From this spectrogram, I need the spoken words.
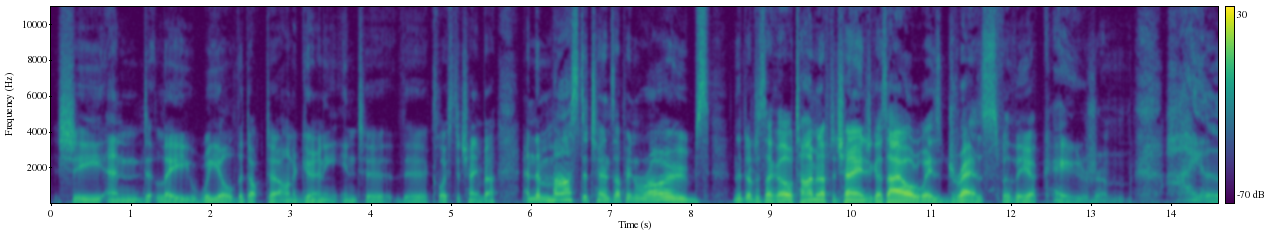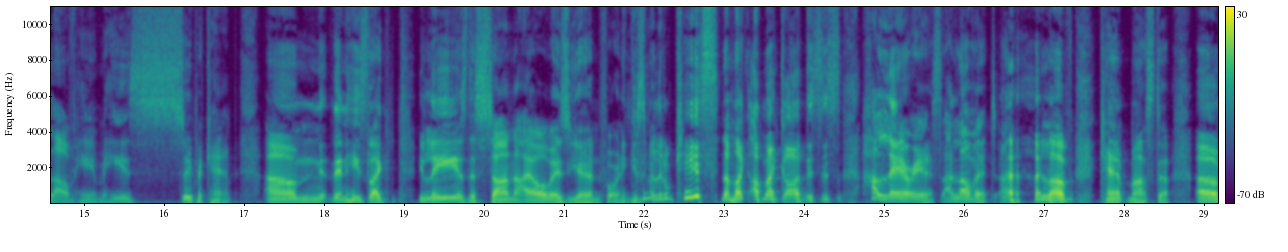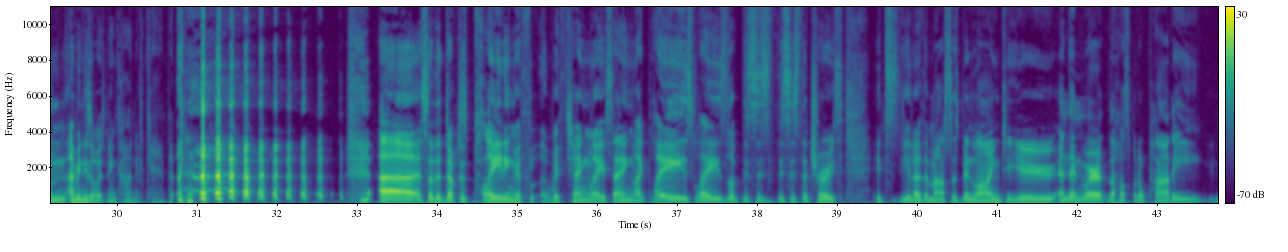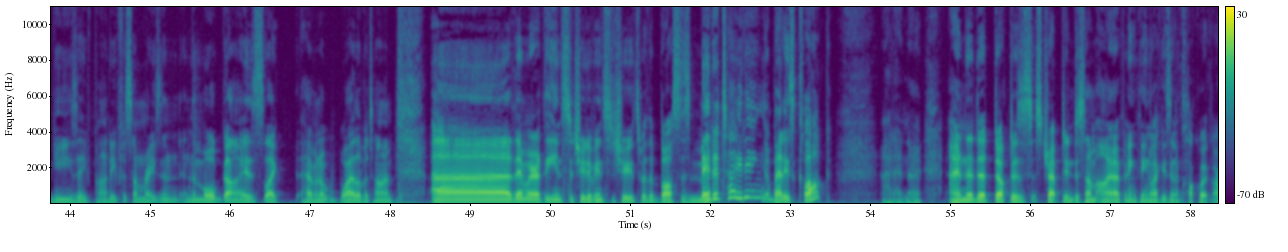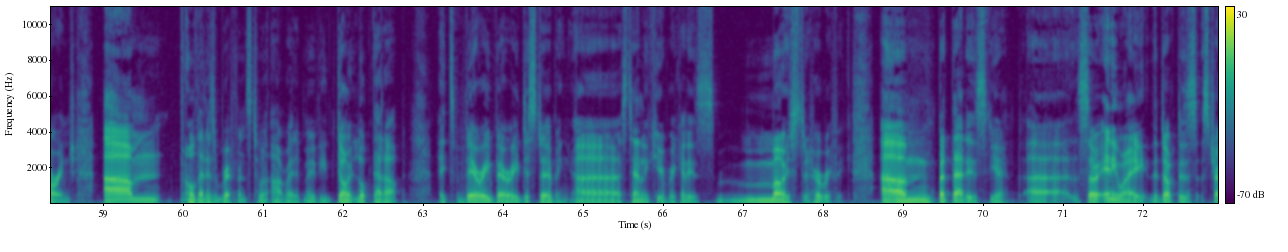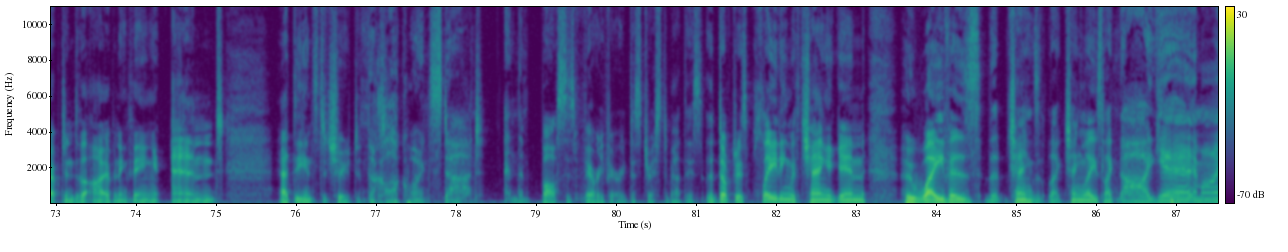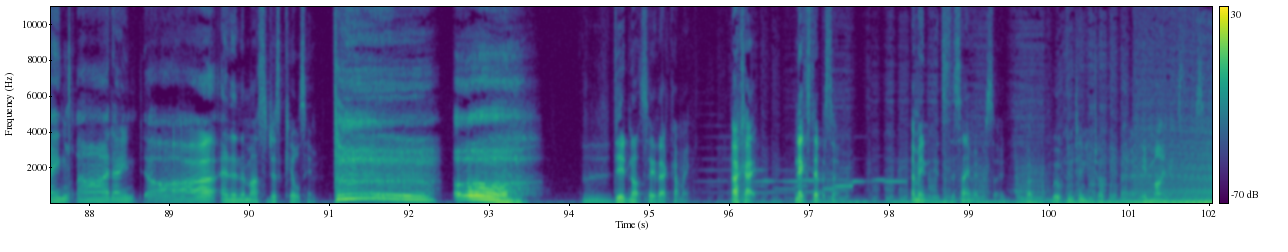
she and Lee wheel the doctor on a gurney into the cloister chamber, and the master turns up in robes. And the doctor's like, Oh, time enough to change. because I always dress for the occasion. I love him. He is super camp. Um, then he's like, Lee is the son I always yearned for. And he gives him a little kiss. And I'm like, oh my God, this is hilarious. I love it. I, I love Camp Master. Um, I mean, he's always been kind of camp. Uh, so the doctor's pleading with with Chang Lee, saying like, "Please, please, look, this is this is the truth. It's you know the master's been lying to you." And then we're at the hospital party, New Year's Eve party for some reason, and the morgue guy is like having a while of a time. Uh, then we're at the Institute of Institutes, where the boss is meditating about his clock. I don't know. And the, the doctor's strapped into some eye-opening thing like he's in a Clockwork Orange. Um, Oh, that is a reference to an R-rated movie. Don't look that up. It's very, very disturbing. Uh, Stanley Kubrick at his most horrific. Um, but that is, yeah. Uh, so anyway, the doctor's strapped into the eye-opening thing, and at the institute, the clock won't start. And the boss is very, very distressed about this. The doctor is pleading with Chang again, who wavers. The Chang's like Chang Lee's like, ah, oh, yeah, am I? Oh, I don't. Oh. And then the master just kills him. oh, did not see that coming. Okay, next episode. I mean, it's the same episode, but we'll continue talking about it in my next episode.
